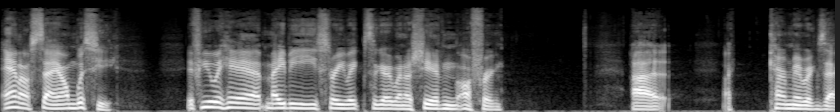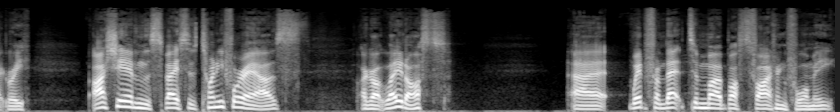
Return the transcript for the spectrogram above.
And I say, I'm with you. If you were here maybe three weeks ago when I shared an offering, uh, I can't remember exactly. I shared in the space of 24 hours. I got laid off. Uh, went from that to my boss fighting for me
